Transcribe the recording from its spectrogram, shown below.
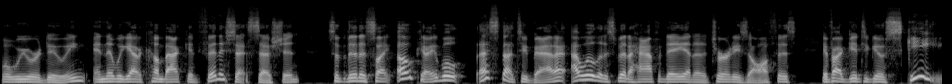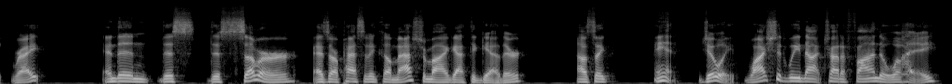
what we were doing, and then we got to come back and finish that session. So then it's like, okay, well, that's not too bad. I, I willing to spend a half a day in an attorney's office if I get to go ski, right? And then this this summer, as our passive income mastermind got together, I was like, man, Joey, why should we not try to find a way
